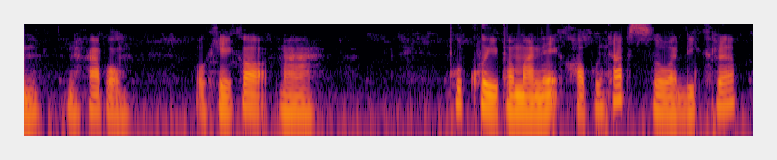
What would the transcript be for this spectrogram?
นนะครับผมโอเคก็มาพูดคุยประมาณนี้ขอบคุณครับ สวัสดีครับ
